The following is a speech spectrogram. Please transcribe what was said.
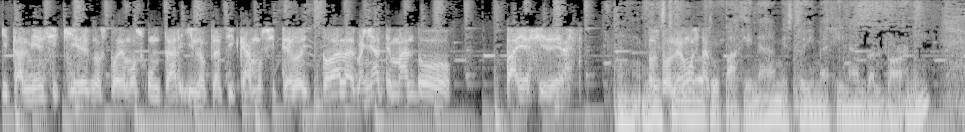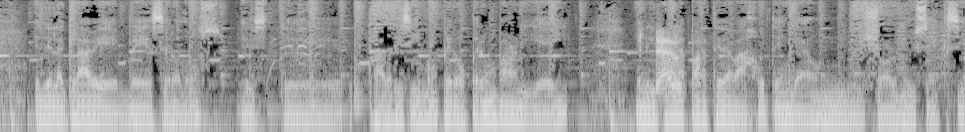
y también si quieres nos podemos juntar y lo platicamos y te doy todas las, mañana te mando varias ideas. Nos estoy volvemos a... tu página, me estoy imaginando al Barney, el de la clave B02, este, padrísimo, pero, pero un Barney gay, en el Claro. cual la parte de abajo tenga un short muy sexy,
